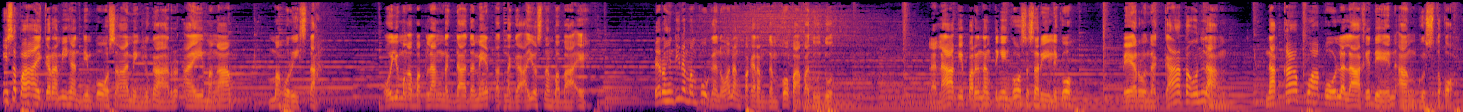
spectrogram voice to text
Isa pa ay karamihan din po sa aming lugar ay mga mahurista o yung mga baklang nagdadamit at nag-aayos ng babae. Pero hindi naman po ganoon ang pakiramdam ko papadudot. Lalaki pa rin ang tingin ko sa sarili ko pero nagkataon lang na kapwa ko lalaki din ang gusto ko.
